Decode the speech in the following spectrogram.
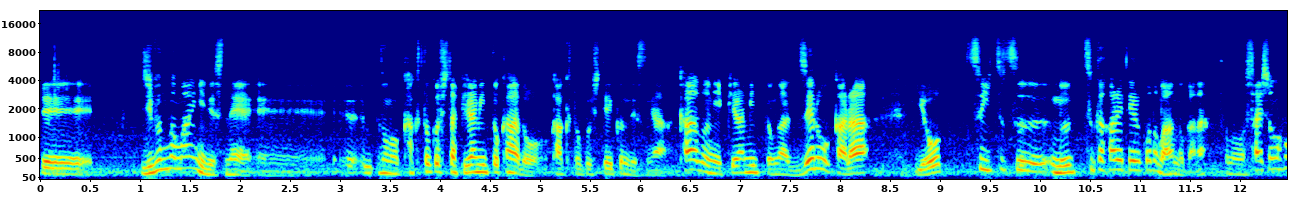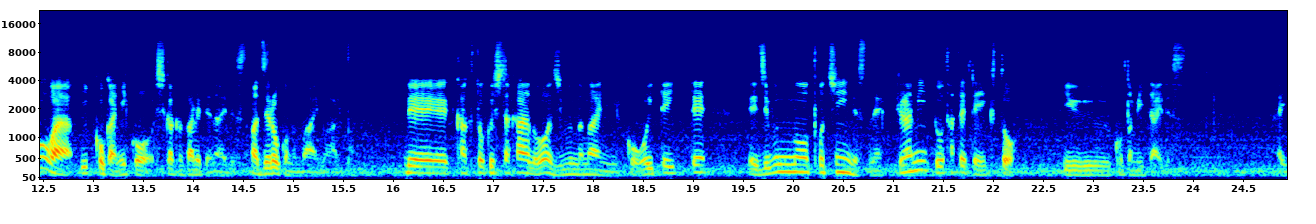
で、自分の前にですね、えー、その獲得したピラミッドカードを獲得していくんですが、カードにピラミッドが0から4つ5つ6つ書かれていることもあるのかな。その最初の方は1個か2個しか書かれてないです、まあ、0個の場合もあると。で獲得したカードを自分の前にこう置いていって自分の土地にですねピラミッドを立てていくということみたいです、はい、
